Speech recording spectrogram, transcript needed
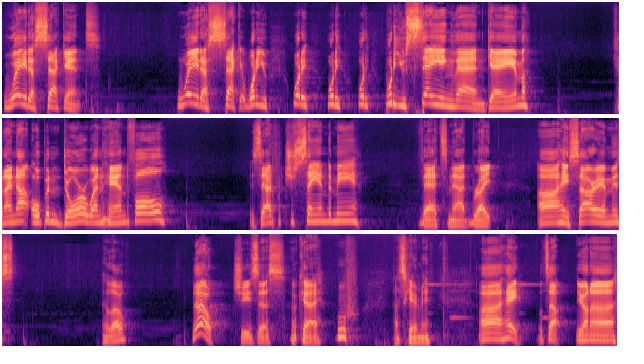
wait a second. Wait a second. What are you, what are, what are, what, what are you saying then, game? Can I not open door when handful? Is that what you're saying to me? That's not right. Uh, hey, sorry I missed. Hello? No! Jesus. Okay. Whew. That scared me. Uh, hey, what's up? You wanna.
